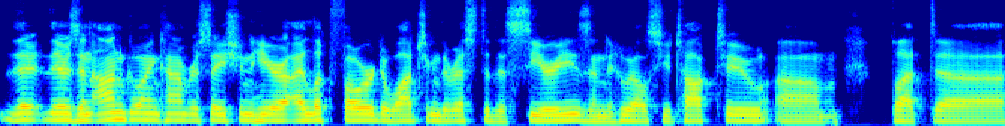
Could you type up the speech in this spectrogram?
there, there's an ongoing conversation here. I look forward to watching the rest of the series and who else you talk to. Um, but uh,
